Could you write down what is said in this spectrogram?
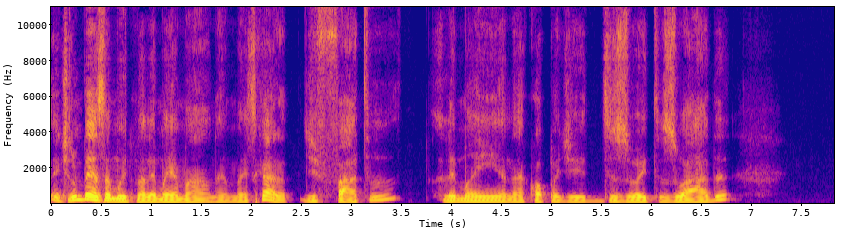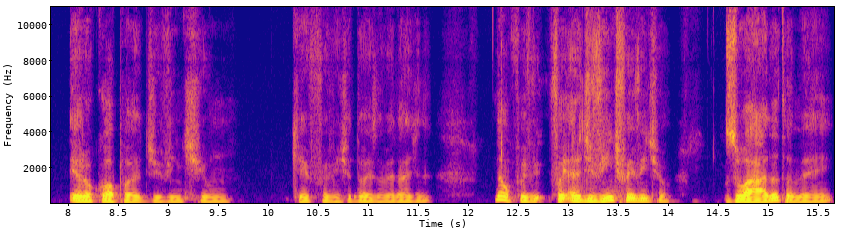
A gente não pensa muito na Alemanha mal, né? Mas, cara, de fato, Alemanha na Copa de 18 zoada, Eurocopa de 21 que foi 22, na verdade, né? Não, foi, foi, era de 20, foi 21. Zoada também.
